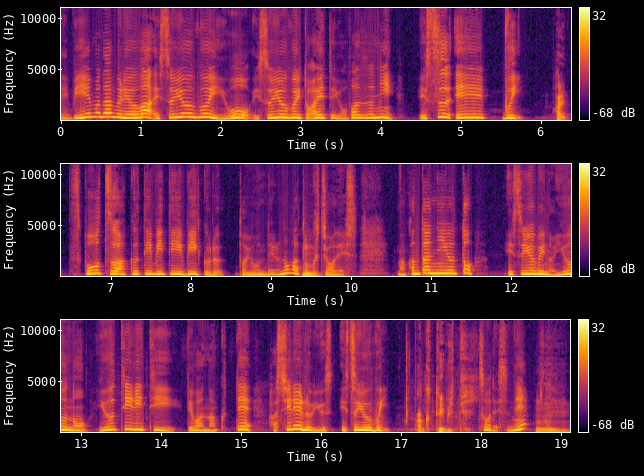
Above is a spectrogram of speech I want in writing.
えー BMW は SUV を SUV とあえて呼ばずに SAV はい。スポーツアクティビティビークルと呼んでいるのが特徴です。まあ簡単に言うと SUV の U のユーティリティではなくて走れる SUV アクティビティ。そうですね。うん。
